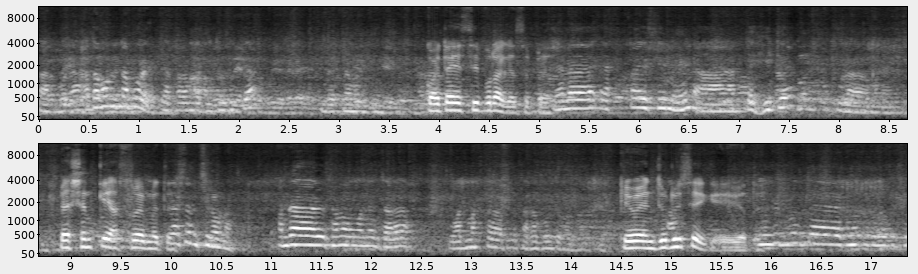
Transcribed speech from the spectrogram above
তারপরে আধা ঘণ্টা পরে তারপর আমরা দ্বিতীয় দিকে দেখলাম কয়টা এসি পুরা গেছে এখানে একটা এসি মেন আর একটা হিটে পুরা মানে পেশেন্ট কি আসলো এমনিতে? পেশেন্ট ছিল না। আমরা এখানে মানে যারা ওয়ার্ড মাস্টার বলতে পারব কেউ এনজুড হয়েছে কি ইয়েতে? বলতে এখনও তো কোনো কিছু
